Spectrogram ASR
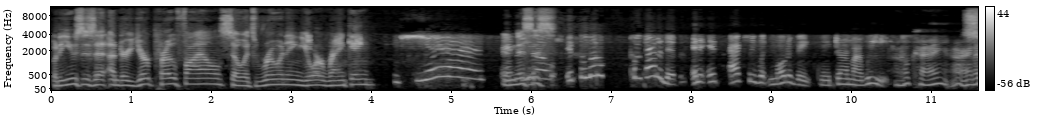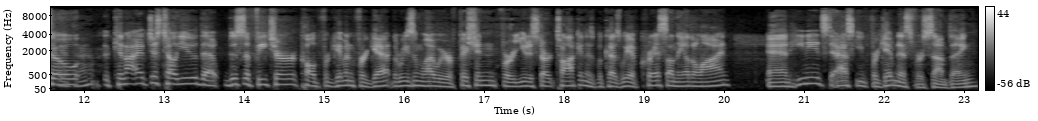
but he uses it under your profile, so it's ruining your ranking. Yes. And this you is- know, it's a little competitive, and it's actually what motivates me during my week. okay. All right. So, get that. can I just tell you that this is a feature called Forgive and Forget? The reason why we were fishing for you to start talking is because we have Chris on the other line, and he needs to ask you forgiveness for something.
